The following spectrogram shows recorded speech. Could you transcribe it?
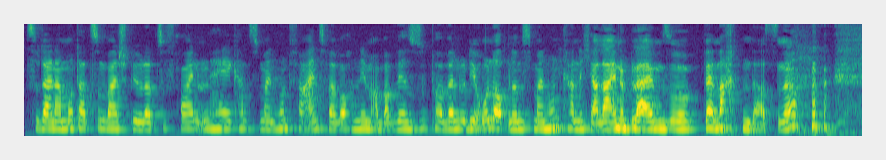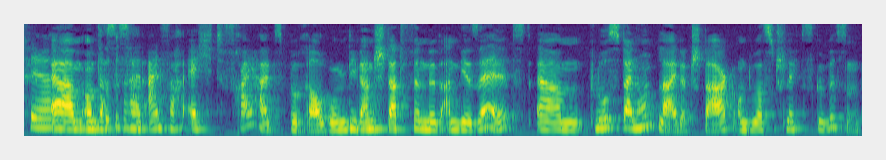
zu deiner Mutter zum Beispiel oder zu Freunden, hey, kannst du meinen Hund für ein, zwei Wochen nehmen, aber wäre super, wenn du dir Urlaub nimmst, mein Hund kann nicht alleine bleiben, so, wer macht denn das, ne? Ja, ähm, und das total. ist halt einfach echt Freiheitsberaubung, die dann stattfindet an dir selbst, ähm, plus dein Hund leidet stark und du hast ein schlechtes Gewissen.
